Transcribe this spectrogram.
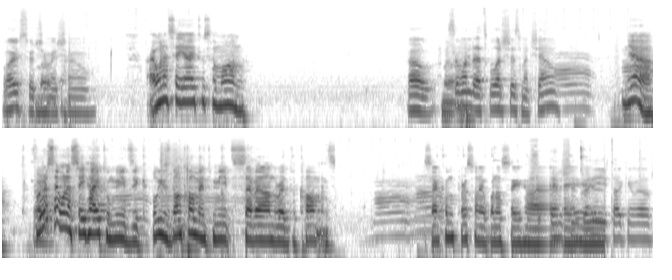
Why are you searching my channel? I wanna say hi to someone. Oh, Bro. someone that watches my channel? Yeah. First, I wanna say hi to Midzik. Please don't comment me 700 comments. Second person, I wanna say hi. Ancient Bunny you talking about?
